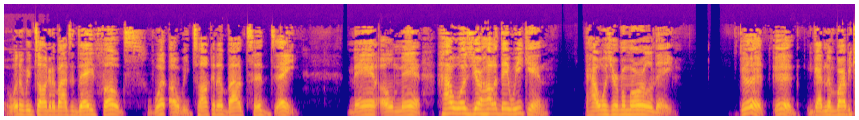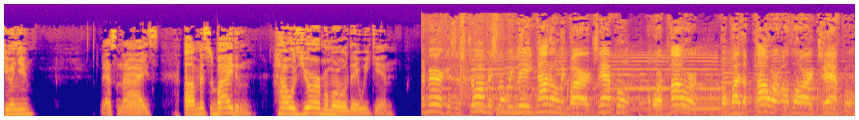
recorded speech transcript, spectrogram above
What are we talking about today, folks? What are we talking about today? Man, oh man, how was your holiday weekend? How was your Memorial Day? Good, good. You got enough barbecue in you? That's nice. Uh, Mr. Biden, how was your Memorial Day weekend? America is the strongest when we lead not only by our example of our power, but by the power of our example.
